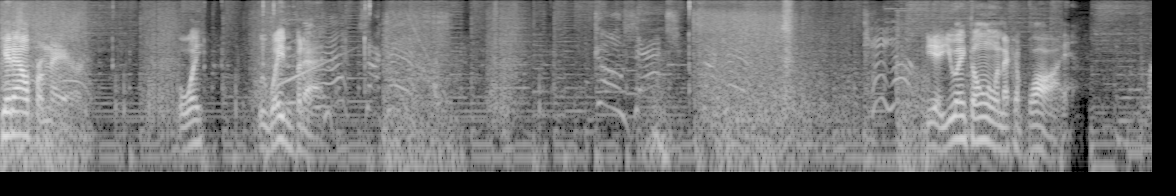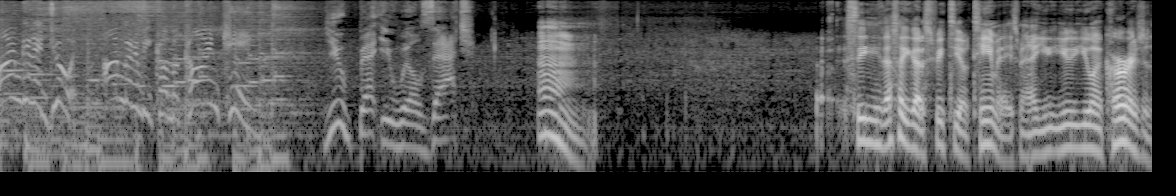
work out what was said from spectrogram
Get out from there. Boy, We're waiting for that. Yeah, you ain't the only one that can fly. I'm gonna do it. I'm gonna become a kind king. You bet you will, Zatch. Mm. See, that's how you got to speak to your teammates, man. You you you encourage them.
